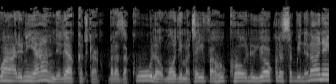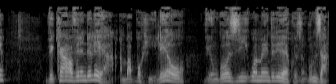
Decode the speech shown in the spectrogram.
Wa dunia wanaendelea katika baraza kuu la Umoja wa Mataifa huko New York la 78. Vikao vinaendelea ambapo hii leo viongozi wameendelea kuzungumza.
